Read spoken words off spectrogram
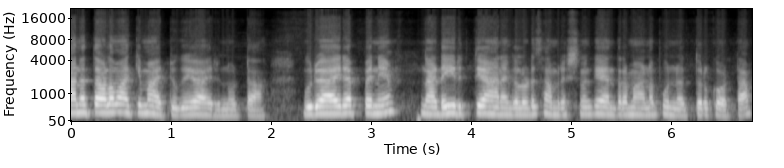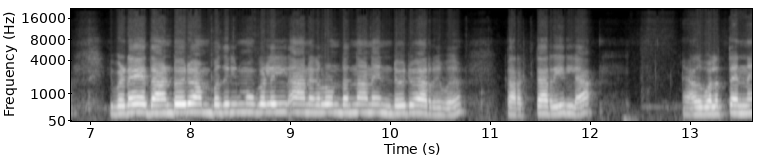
ആനത്താവളമാക്കി മാറ്റുകയോ ആയിരുന്നു കേട്ടോ ഗുരുവായൂരപ്പനെ നടയിരുത്തിയ ആനകളുടെ സംരക്ഷണ കേന്ദ്രമാണ് പുന്നത്തൂർ കോട്ട. ഇവിടെ ഏതാണ്ട് ഒരു അമ്പതിൽ മുകളിൽ ആനകളുണ്ടെന്നാണ് എന്റെ ഒരു അറിവ്. കറക്റ്റ് അറിയില്ല. അതുപോലെ തന്നെ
